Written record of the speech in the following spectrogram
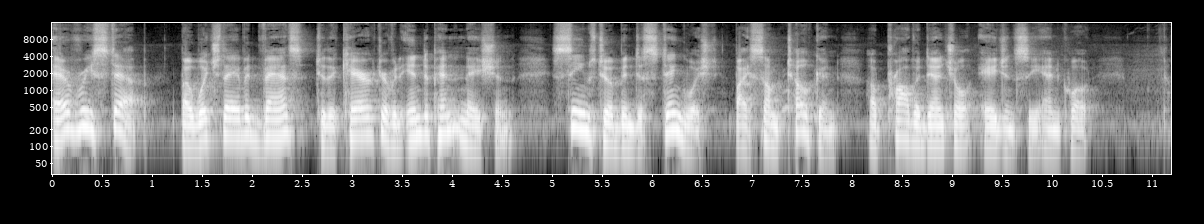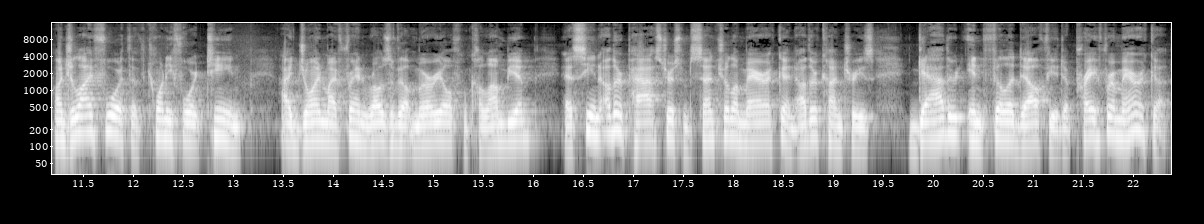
Every step by which they have advanced to the character of an independent nation seems to have been distinguished by some token of providential agency. End quote. On July 4th of 2014, I joined my friend Roosevelt Muriel from Colombia as he and other pastors from Central America and other countries gathered in Philadelphia to pray for America.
